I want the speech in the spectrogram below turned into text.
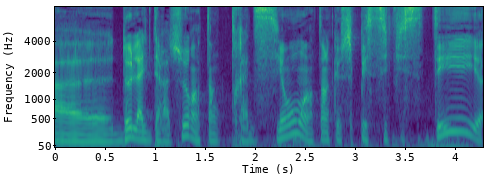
euh, de la littérature en tant que tradition, en tant que spécificité,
